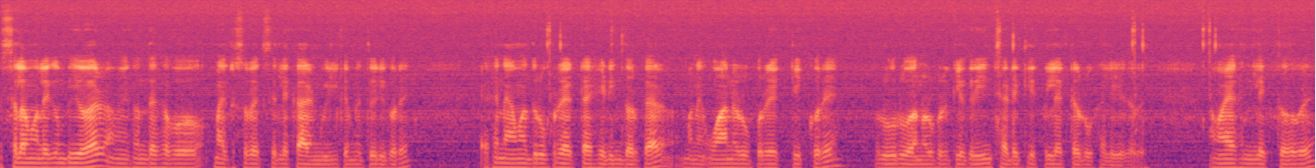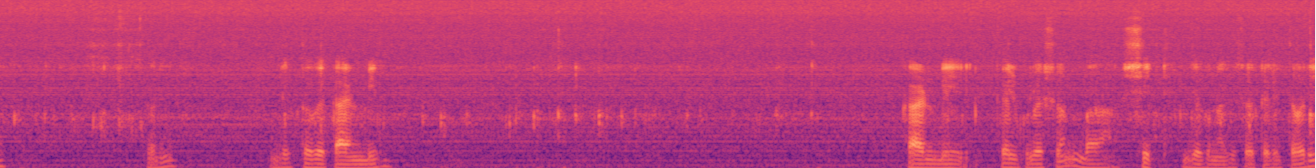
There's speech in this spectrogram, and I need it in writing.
আসসালামু আলাইকুম ভিউয়ার, আমি এখন দেখাবো মাইক্রোসফট এক্সেলে কারেন্ট বিল কেমনে তৈরি করে। এখানে আমাদের উপরে একটা হেডিং দরকার মানে ওয়ানের উপরে ক্লিক করে রু রু ওয়ানের উপরে ক্লিক করে ইনসাইডে ক্লিক করলে একটা রু খালি হয়ে যাবে। আমার এখানে লিখতে হবে সরি লিখতে হবে current bill current bill calculation বা শিট যে কোনো কিছু একটা লিখতে পারি।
